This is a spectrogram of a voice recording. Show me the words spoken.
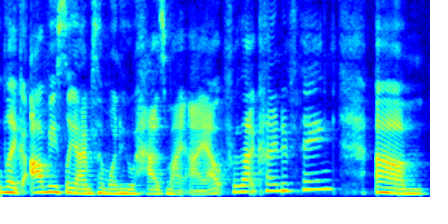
like obviously I'm someone who has my eye out for that kind of thing. Um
